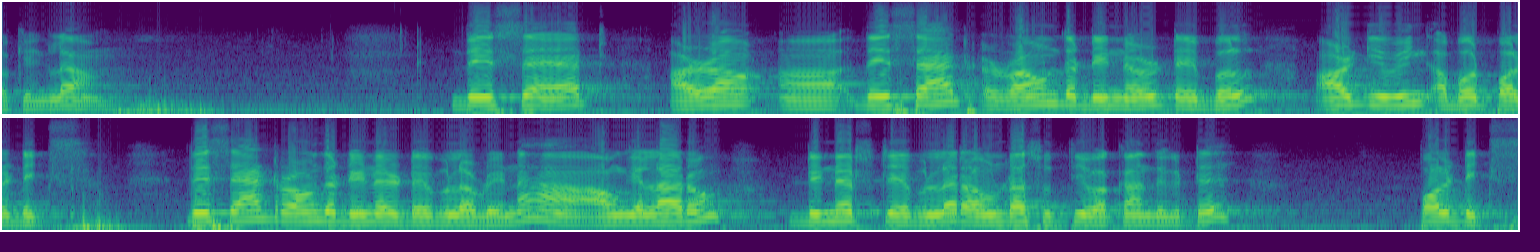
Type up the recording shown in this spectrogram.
ஓகேங்களா? They sat around they sat round the dinner table arguing about politics they sat round the dinner table அப்படின்னா அவங்க எல்லாரும் டின்னர் டேபிளில் ரவுண்டாக சுற்றி உக்காந்துக்கிட்டு பாலிடிக்ஸ்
